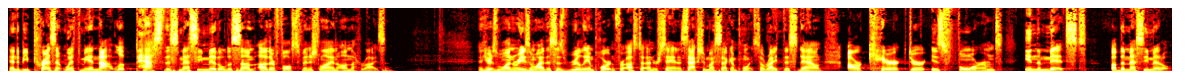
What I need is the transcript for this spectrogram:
and to be present with me and not look past this messy middle to some other false finish line on the horizon. And here's one reason why this is really important for us to understand. It's actually my second point, so write this down. Our character is formed in the midst of the messy middle.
